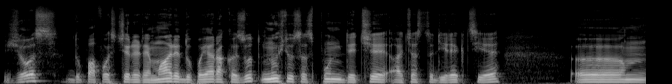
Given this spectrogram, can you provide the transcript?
jos, după a fost cerere mare, după iar a căzut. Nu știu să spun de ce această direcție. Uh,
